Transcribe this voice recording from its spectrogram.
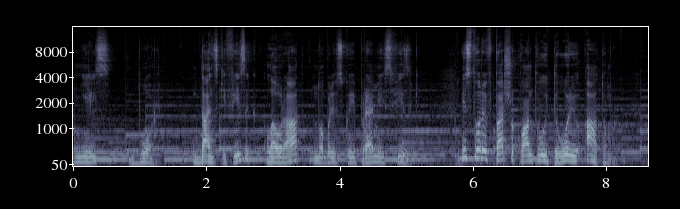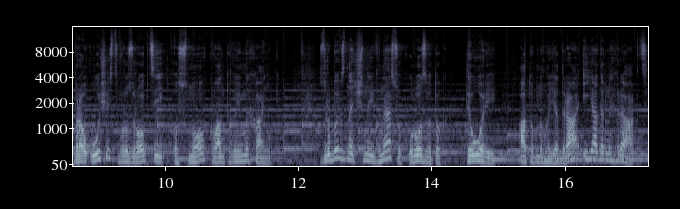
Нільс Бор, данський фізик, лауреат Нобелівської премії з фізики. Він створив першу квантову теорію атома, брав участь в розробці основ квантової механіки, зробив значний внесок у розвиток теорії атомного ядра і ядерних реакцій,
